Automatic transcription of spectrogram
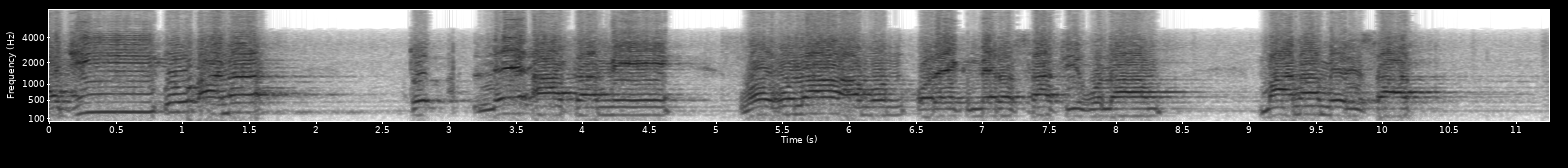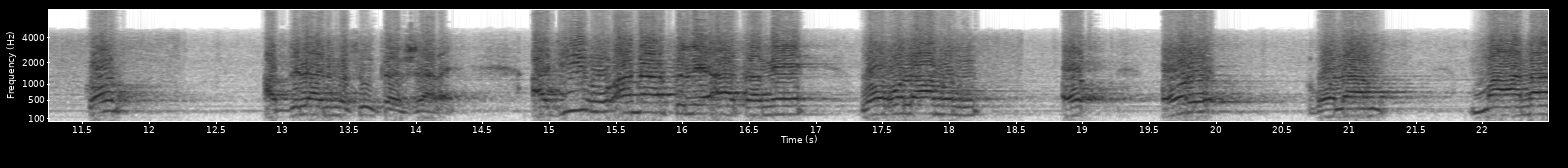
اجی او آنا تو لے آتا میں، وہ غلام اور ایک میرا ساتھی غلام مانا میرے ساتھ، کون؟ عبداللہ بن مسعود کا اشارہ ہے۔ اجی او آنا تو لے آتا میں، وہ غلام، اور غلام، مانا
